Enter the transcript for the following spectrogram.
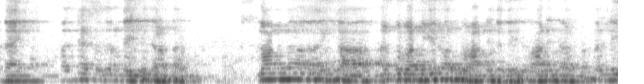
అది అంటే అయిపోయిన తర్వాత మామూలుగా ఇంకా అంటే వన్ ఇయర్ వరకు వాడేది అది. వాడిన తర్వాత మళ్ళీ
